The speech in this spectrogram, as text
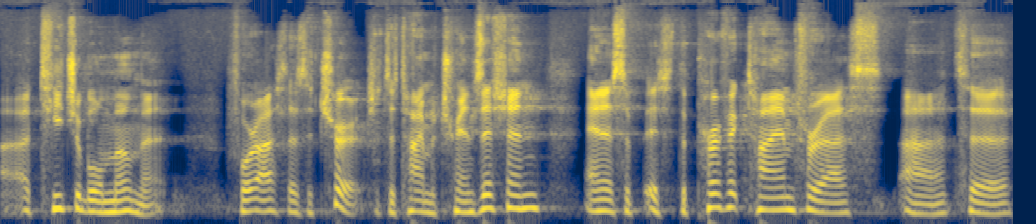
uh, teachable moment for us as a church. It's a time of transition, and it's, a, it's the perfect time for us uh, to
